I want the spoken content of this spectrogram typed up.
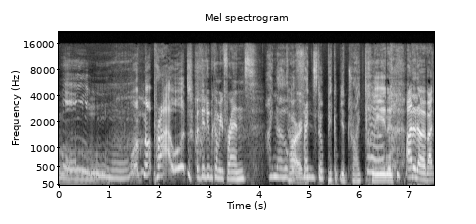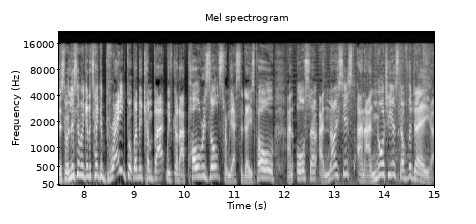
Oh, I'm not proud. But they do become your friends. I know, It's but hard. friends don't pick up your dry cleaning. And I don't know about this one. Listen, we're going to take a break, but when we come back, we've got our poll results from yesterday's poll and also our nicest and our naughtiest of the day.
